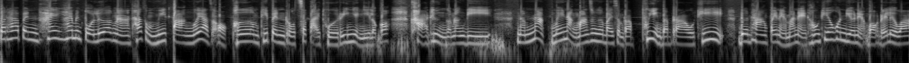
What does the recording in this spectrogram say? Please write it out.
ก็ถ้าเป็นให้ให้เป็นตัวเลือกนะ ถ้าสมมติมีตังก็อยากจะออกเพิ่มที่เป็นรถสไตล์ทัวริงอย่างนี้ แล้วก็ขาถึงกำลังดี น้ำหนักไม่หนักมากจนเกินไปสำหรับผู้หญิงแบบเราที่เดินทางไปไหนมาไหนท่องเที่ยวคนเดียวเนี่ยบอกได้เลยว่า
